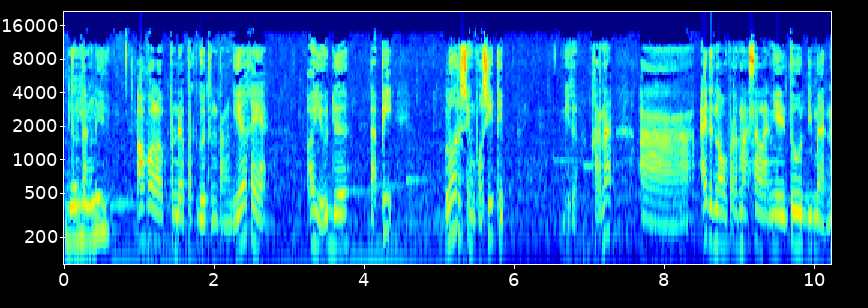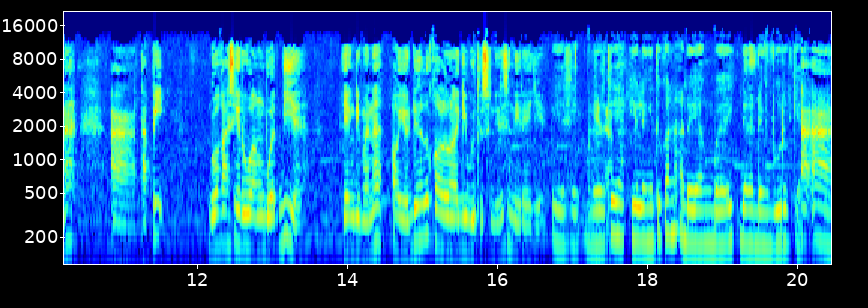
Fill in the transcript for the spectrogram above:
dia tentang healing. dia. Oh kalau pendapat gue tentang dia kayak oh yaudah tapi lo harus yang positif gitu. Karena uh, I don't know permasalahannya itu di mana uh, tapi gue kasih ruang buat dia yang di mana oh yaudah lu kalau lagi butuh sendiri sendiri aja. Iya sih, berarti ya healing itu kan ada yang baik dan ada yang buruk ya. ah, ah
